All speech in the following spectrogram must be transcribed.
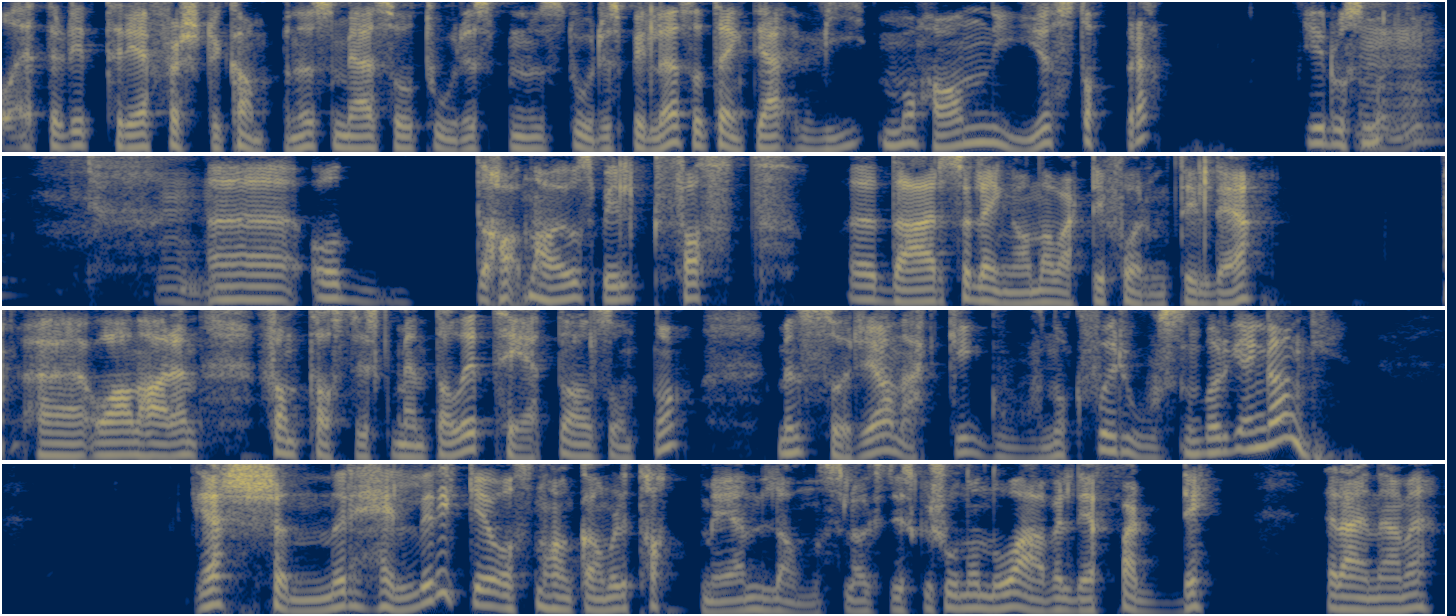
Og etter de tre første kampene som jeg så Tore Store spille, så tenkte jeg vi må ha nye stoppere i Rosenborg. Mm. Mhm. Uh, og han har jo spilt fast eh, der så lenge han har vært i form til det. Uh, og han har en fantastisk mentalitet og alt sånt noe, men sorry, han er ikke god nok for Rosenborg engang. Jeg skjønner heller ikke åssen han kan bli tatt med i en landslagsdiskusjon, og nå er vel det ferdig, regner jeg med.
